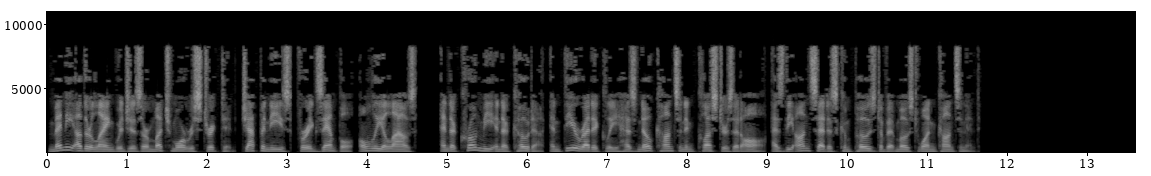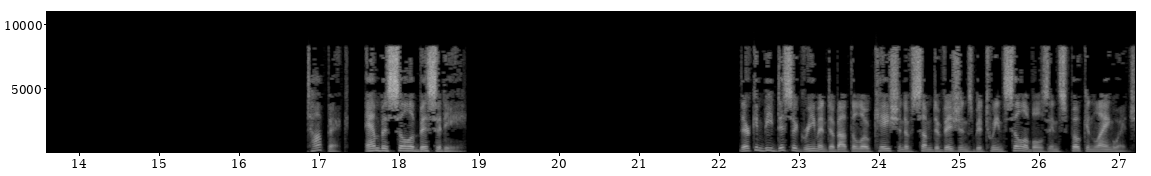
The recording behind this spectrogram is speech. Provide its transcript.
Many other languages are much more restricted. Japanese, for example, only allows and achronemy in a coda, and theoretically has no consonant clusters at all, as the onset is composed of at most one consonant. Ambisyllabicity There can be disagreement about the location of some divisions between syllables in spoken language.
